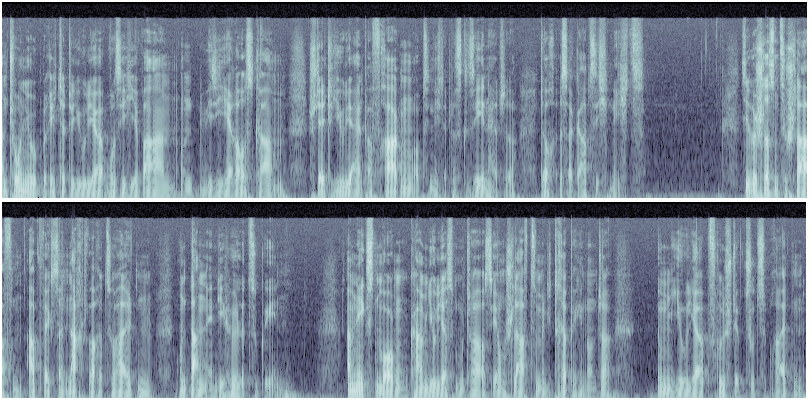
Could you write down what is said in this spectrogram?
Antonio berichtete Julia, wo sie hier waren und wie sie hier rauskamen, stellte Julia ein paar Fragen, ob sie nicht etwas gesehen hätte, doch es ergab sich nichts. Sie beschlossen zu schlafen, abwechselnd Nachtwache zu halten und dann in die Höhle zu gehen. Am nächsten Morgen kam Julias Mutter aus ihrem Schlafzimmer die Treppe hinunter, um Julia Frühstück zuzubereiten,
